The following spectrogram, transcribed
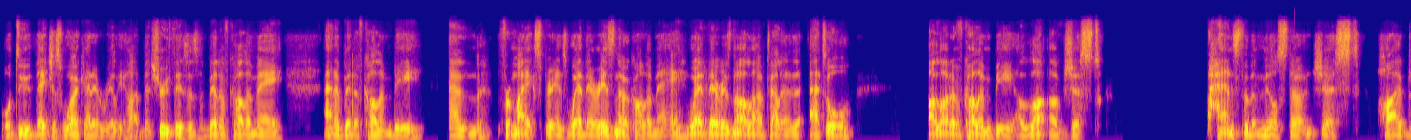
or do they just work at it really hard? The truth is, it's a bit of column A and a bit of column B. And from my experience, where there is no column A, where there is not a lot of talent at all, a lot of column B, a lot of just hands to the millstone, just hard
